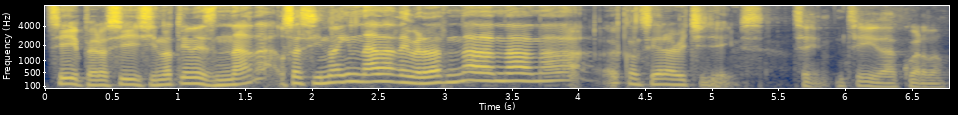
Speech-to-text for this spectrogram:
Sí, pero sí, si no tienes nada, o sea, si no hay nada de verdad, nada, nada, nada, considera Richie James. Sí, sí, de acuerdo.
